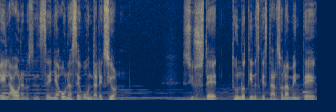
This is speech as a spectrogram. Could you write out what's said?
Él ahora nos enseña una segunda lección. Si usted, tú no tienes que estar solamente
